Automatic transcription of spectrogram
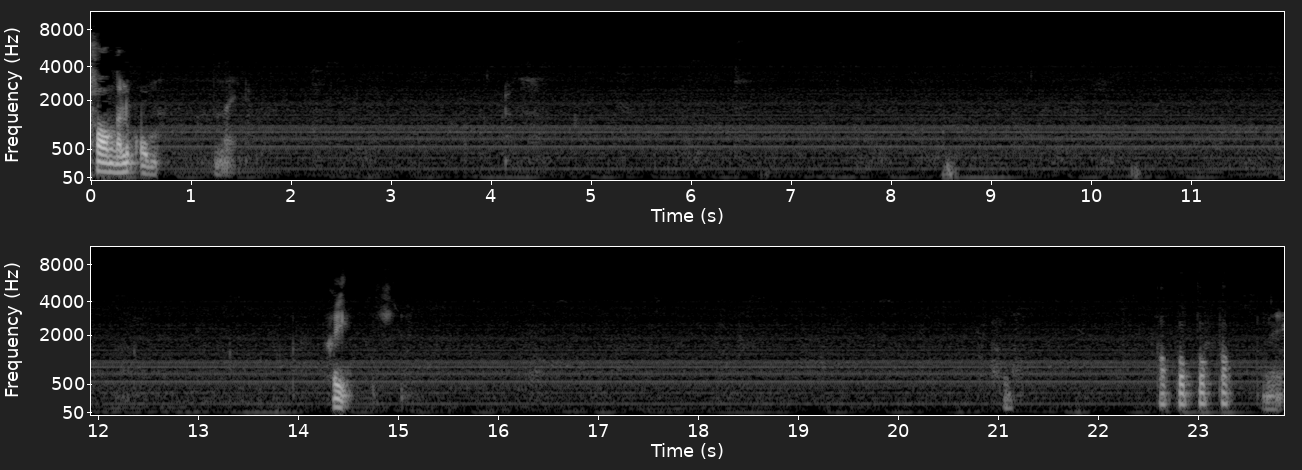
ทองกับลูกอม ป๊อกป๊อกป๊อกป๊อกนี่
